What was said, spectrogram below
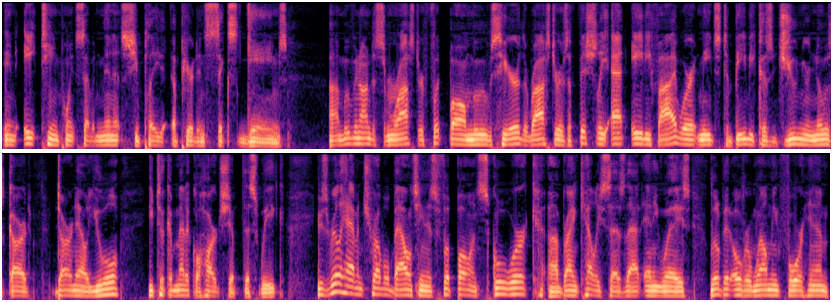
in 18.7 minutes. She played appeared in six games. Uh, moving on to some roster football moves here. The roster is officially at 85, where it needs to be because junior nose guard Darnell Ewell he took a medical hardship this week. He was really having trouble balancing his football and schoolwork. Uh, Brian Kelly says that, anyways. A little bit overwhelming for him.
